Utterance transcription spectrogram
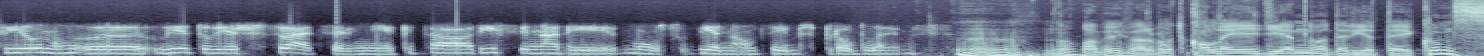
filmu uh, Lietuviešu svētceļnieki. Tā risina arī mūsu vienaldzības problēmas. Mm, nu, labi, varbūt kolēģiem noder ieteikums.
